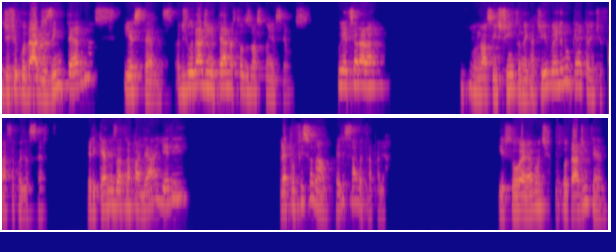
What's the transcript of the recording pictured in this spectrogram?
Dificuldades internas e externas. A dificuldade interna todos nós conhecemos. O Yetzirará, o nosso instinto negativo, ele não quer que a gente faça a coisa certa. Ele quer nos atrapalhar e ele, ele é profissional, ele sabe atrapalhar. Isso é uma dificuldade interna.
